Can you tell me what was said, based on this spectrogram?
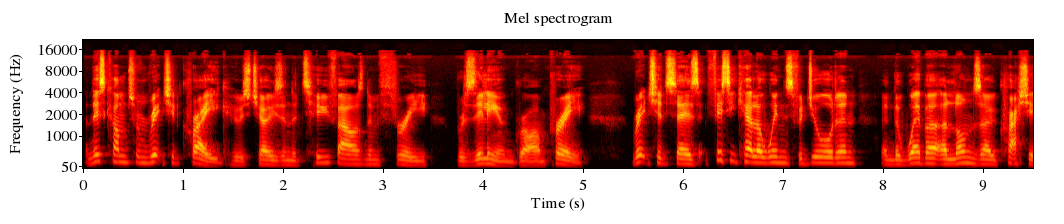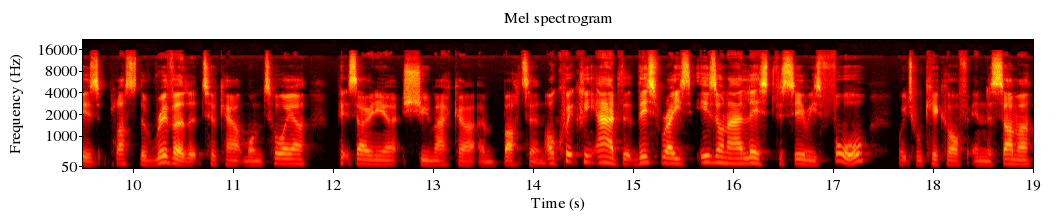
and this comes from Richard Craig, who has chosen the 2003 Brazilian Grand Prix. Richard says Fisichella wins for Jordan, and the Webber Alonso crashes, plus the river that took out Montoya, Pizzonia, Schumacher, and Button. I'll quickly add that this race is on our list for Series 4, which will kick off in the summer.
